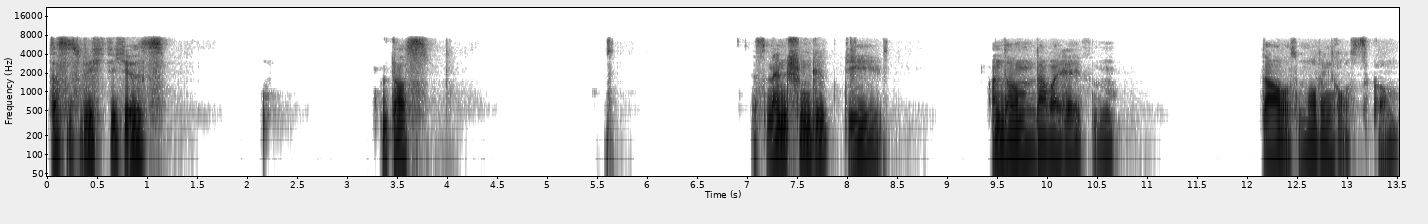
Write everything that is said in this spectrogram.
dass es wichtig ist, dass es Menschen gibt, die anderen dabei helfen, da aus dem Mobbing rauszukommen.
